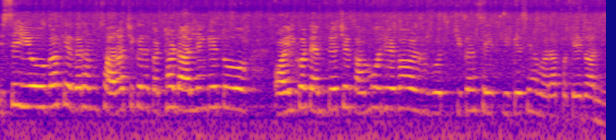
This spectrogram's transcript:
इससे ये होगा कि अगर हम सारा चिकन इकट्ठा डाल लेंगे तो ऑयल का टेम्परेचर कम हो जाएगा और वो चिकन सही तरीके से हमारा पकेगा नहीं।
